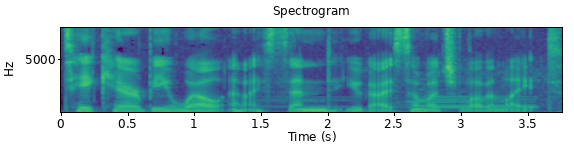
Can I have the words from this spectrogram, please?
Take care, be well, and I send you guys so much love and light.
